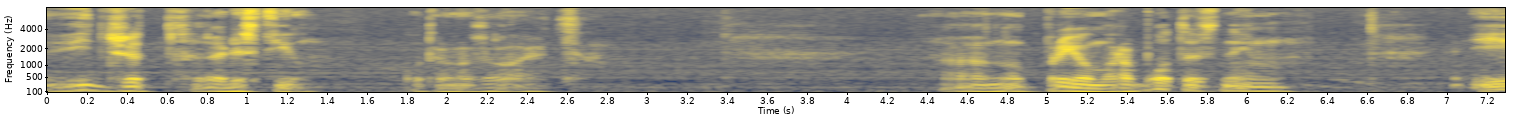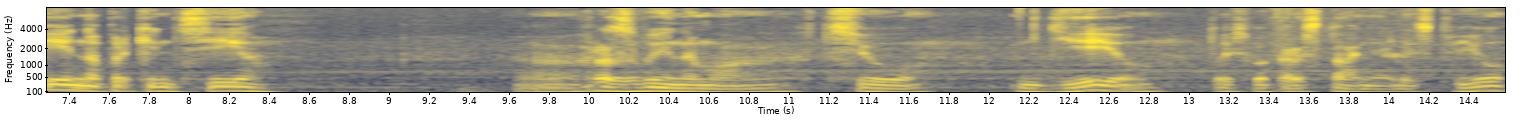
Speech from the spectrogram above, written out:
віджит листів, який називається. Ну, прийом роботи з ним. І наприкінці е, розвинемо цю дію, тобто використання листвію,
